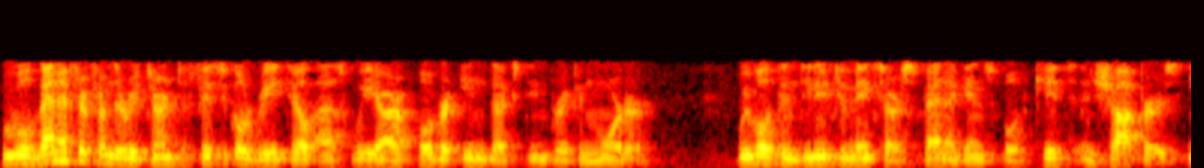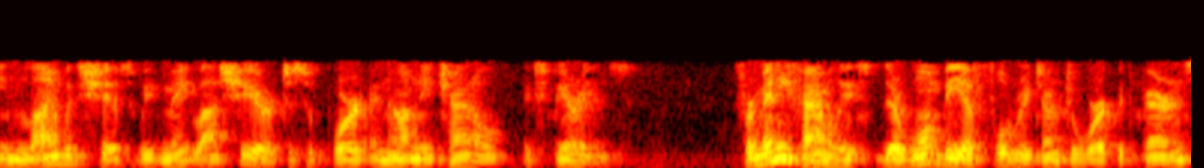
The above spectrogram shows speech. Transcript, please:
We will benefit from the return to physical retail as we are over-indexed in brick and mortar. We will continue to mix our spend against both kids and shoppers in line with shifts we've made last year to support an omni-channel experience. For many families, there won't be a full return to work with parents,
